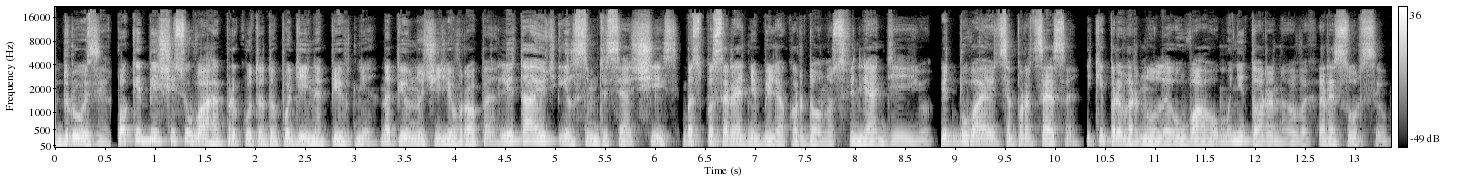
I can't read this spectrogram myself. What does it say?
друзі! Поки більшість уваги прикута до подій на півдні, на півночі Європи, літають Іл-76 безпосередньо біля кордону з Фінляндією. Відбуваються процеси, які привернули увагу моніторингових ресурсів.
